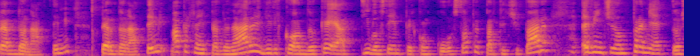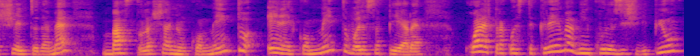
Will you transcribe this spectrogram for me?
perdonatemi, perdonatemi, ma per farmi perdonare vi ricordo che è attivo sempre il concorso per partecipare e vincere un premietto scelto da me, basta lasciarmi un commento e nel commento voglio sapere quale tra queste creme vi incuriosisce di più,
